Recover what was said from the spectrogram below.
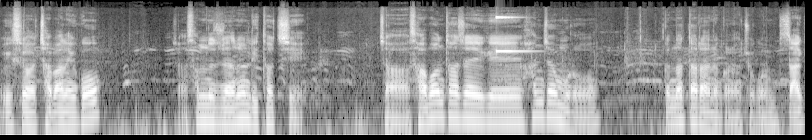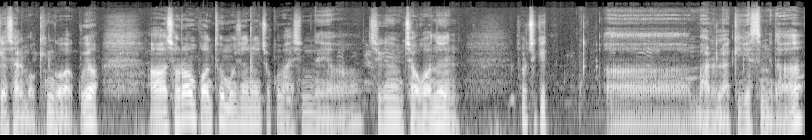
우익수가 잡아내고 자, 3루 주자는 리터치. 자, 4번 타자에게 한 점으로 끝났다라는 거는 조금 싸게 잘 먹힌 것 같고요. 아, 저런 번트 모션은 조금 아쉽네요. 지금 저거는 솔직히 아, 말을 아끼겠습니다.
